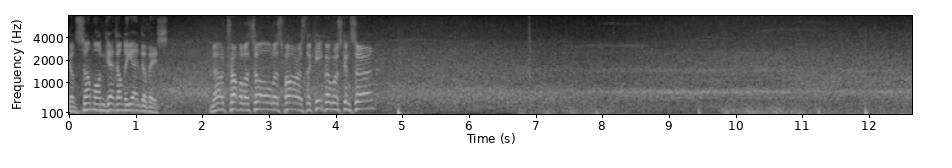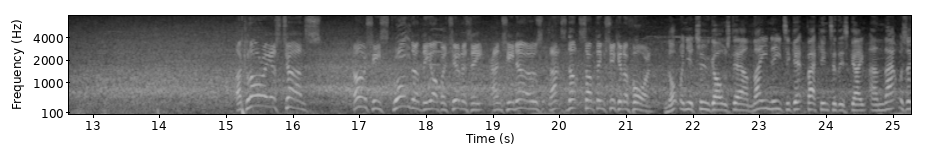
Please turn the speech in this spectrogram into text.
Can someone get on the end of this? No trouble at all as far as the keeper was concerned. A glorious chance. Oh, she squandered the opportunity, and she knows that's not something she can afford. Not when you're two goals down. They need to get back into this game, and that was a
